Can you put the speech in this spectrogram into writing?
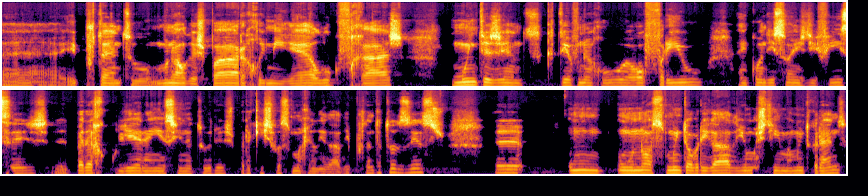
Uh, e portanto, Manuel Gaspar, Rui Miguel, Hugo Ferraz, muita gente que esteve na rua ao frio, em condições difíceis, uh, para recolherem assinaturas para que isto fosse uma realidade. E portanto, a todos esses, uh, um, um, nosso muito obrigado e uma estima muito grande.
